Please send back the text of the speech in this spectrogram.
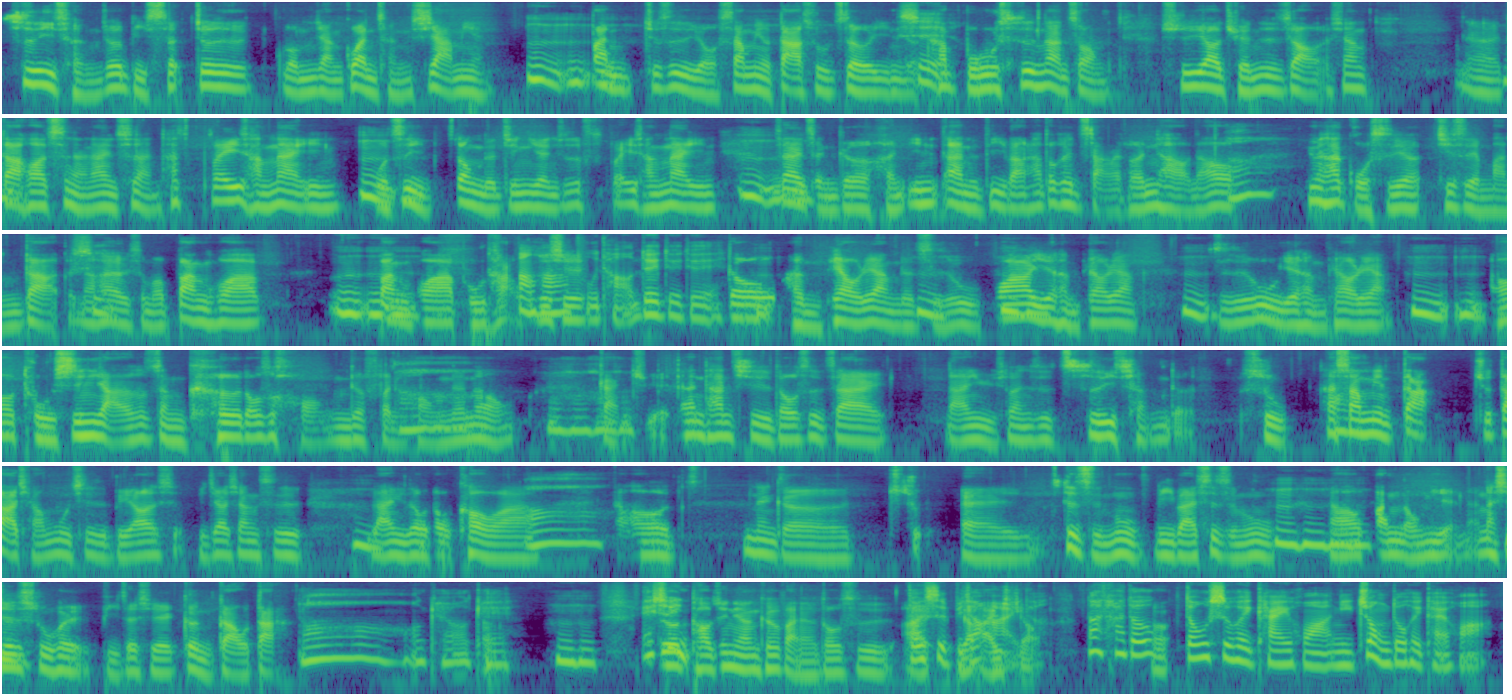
是一层，就是比生就是。我们讲冠城下面，嗯嗯，半就是有上面有大树遮阴的，它不是那种需要全日照的，像呃大花刺楠、兰屿刺楠，它非常耐阴。嗯、我自己种的经验就是非常耐阴，嗯，在整个很阴暗的地方，它都可以长得很好。然后，因为它果实也其实也蛮大的，然后还有什么半花，嗯嗯，半花葡萄，这些葡萄，对对对，都很漂亮的植物，花也很漂亮。植物也很漂亮，嗯嗯，然后土星亚的时候，整颗都是红的、粉红的那种感觉，哦、但它其实都是在南屿算是次一层的树，它上面大、哦、就大乔木，其实比较是比较像是蓝屿肉豆蔻啊，哦，然后那个树，呃，赤子木、李白赤子木，嗯哼，然后斑龙眼啊，那些树会比这些更高大。哦，OK OK。嗯嗯哼，哎、欸，所以桃金娘科反而都是都是比较矮的，那它都、嗯、都是会开花，你种都会开花。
